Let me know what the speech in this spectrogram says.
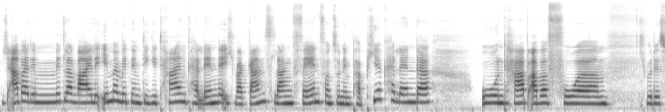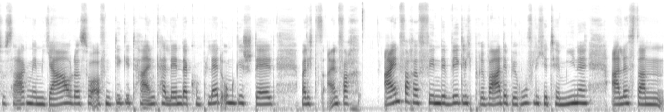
Ich arbeite mittlerweile immer mit einem digitalen Kalender. Ich war ganz lang Fan von so einem Papierkalender und habe aber vor, ich würde so sagen, einem Jahr oder so auf einen digitalen Kalender komplett umgestellt, weil ich das einfach einfacher finde, wirklich private, berufliche Termine, alles dann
